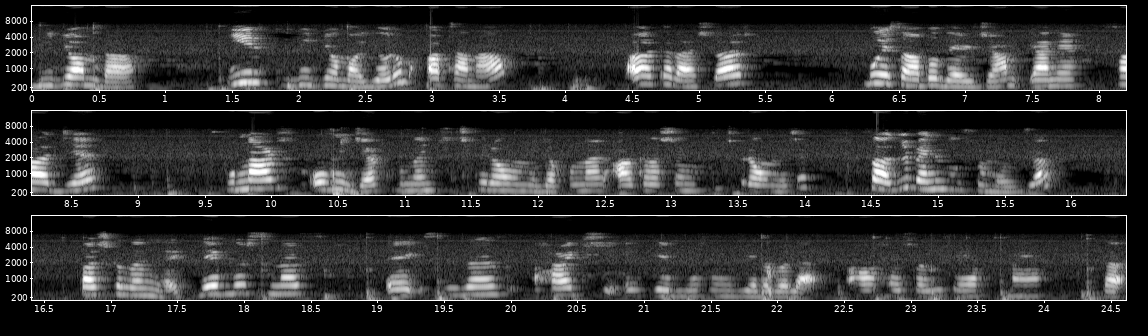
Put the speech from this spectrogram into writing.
videomda ilk videoma yorum atana arkadaşlar bu hesabı vereceğim. Yani sadece bunlar olmayacak. Bunların hiçbiri olmayacak. Bunların arkadaşlarının hiçbiri olmayacak. Sadece benim hesabım olacak. Başkalarını ekleyebilirsiniz. Ee, istediğiniz her kişi ekleyebilirsiniz ya da böyle "Aa, her soruyu şey yapmaya da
